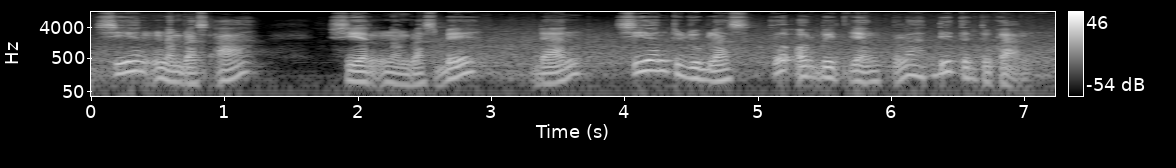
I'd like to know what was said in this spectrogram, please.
Xi'an 16A, Xi'an 16B, dan Xi'an 17 ke orbit yang telah ditentukan.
